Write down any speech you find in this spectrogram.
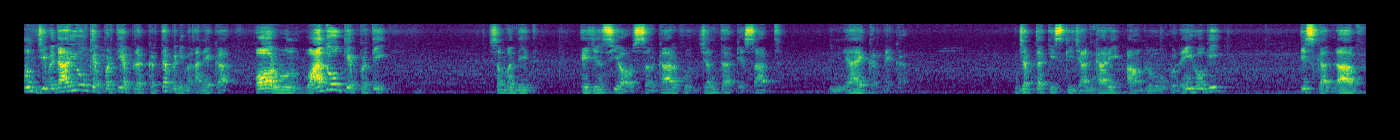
उन जिम्मेदारियों के प्रति अपना कर्तव्य निभाने का और उन वादों के प्रति संबंधित एजेंसी और सरकार को जनता के साथ न्याय करने का। जब तक इसकी जानकारी आम लोगों को नहीं होगी, इसका लाभ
